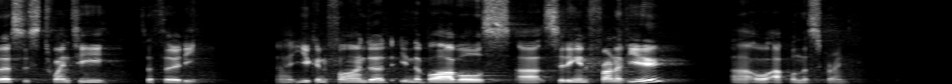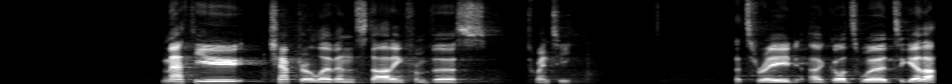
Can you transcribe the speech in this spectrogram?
verses 20 to 30. Uh, you can find it in the Bibles uh, sitting in front of you uh, or up on the screen. Matthew chapter 11, starting from verse 20. Let's read uh, God's word together.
